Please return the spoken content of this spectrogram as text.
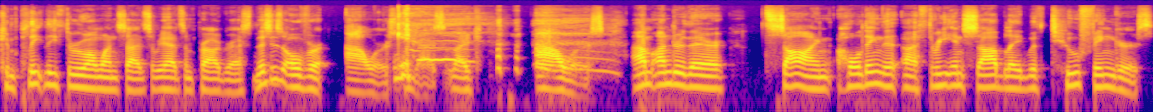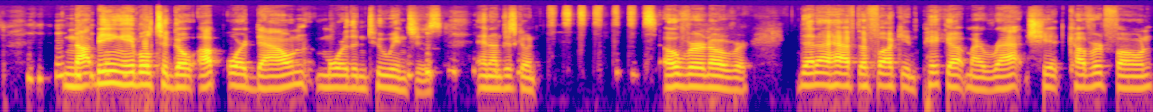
completely through on one side. So we had some progress. This Mhm. is over hours, you guys. Like hours. I'm under there sawing, holding the uh, three inch saw blade with two fingers, not being able to go up or down more than two inches. And I'm just going over and over. Then I have to fucking pick up my rat shit covered phone,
